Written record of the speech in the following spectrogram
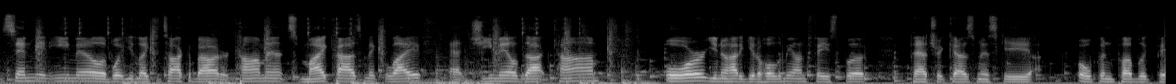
send me an email of what you'd like to talk about or comments, mycosmiclife at gmail.com, or you know how to get a hold of me on Facebook, Patrick Kosmiski, open public page.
